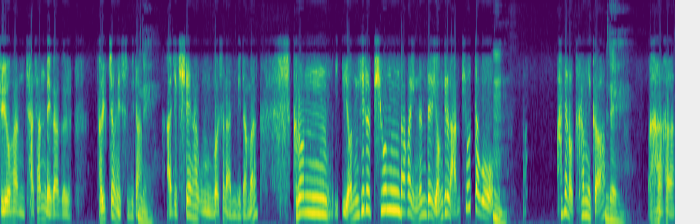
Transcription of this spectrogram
주요한 자산 매각을 결정했습니다. 네. 아직 실행하고 것은 아닙니다만 그런 연기를 피운 바가 있는데 연기를 안 피웠다고 음, 하면 어떡합니까? 네. 아,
